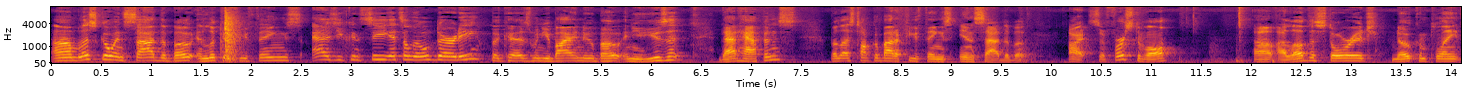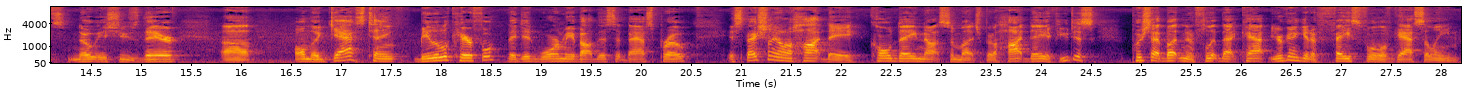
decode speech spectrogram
um, let's go inside the boat and look at a few things. As you can see, it's a little dirty because when you buy a new boat and you use it, that happens. But let's talk about a few things inside the boat. All right, so first of all, uh, I love the storage, no complaints, no issues there. Uh, on the gas tank, be a little careful. They did warn me about this at Bass Pro, especially on a hot day. Cold day, not so much, but a hot day, if you just push that button and flip that cap, you're going to get a face full of gasoline.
